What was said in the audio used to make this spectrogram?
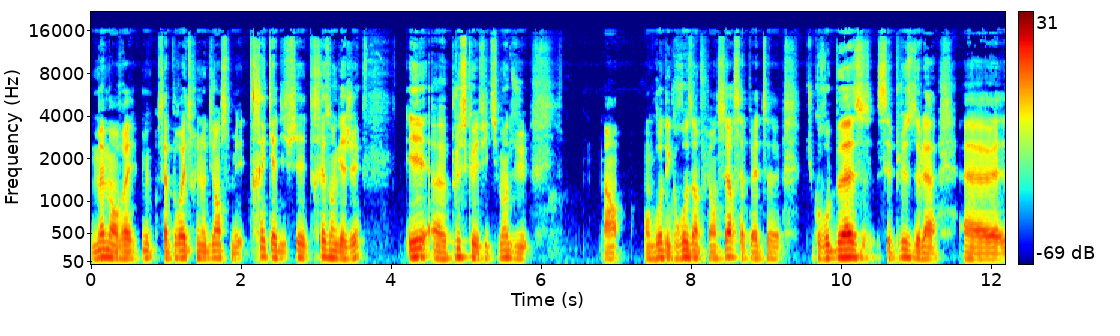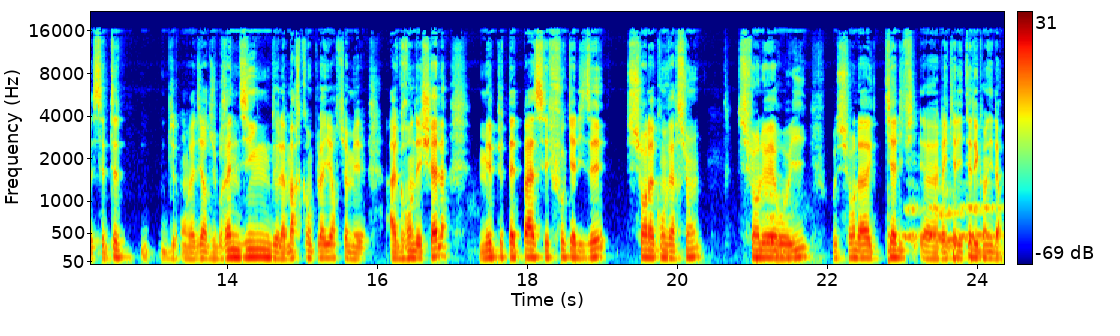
même en vrai, ça pourrait être une audience, mais très qualifiée et très engagée. Et plus que effectivement du, alors, en gros, des gros influenceurs, ça peut être euh, du gros buzz, c'est plus de la, euh, c'est peut-être, on va dire, du branding, de la marque employeur, tu vois, mais à grande échelle, mais peut-être pas assez focalisé sur la conversion, sur le ROI ou sur euh, la qualité des candidats.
